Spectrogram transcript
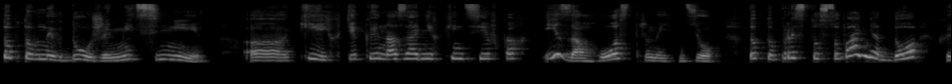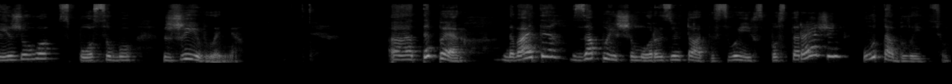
Тобто в них дуже міцні е, кіхтики на задніх кінцівках і загострений дзьоб, тобто пристосування до хижого способу живлення. Е, Тепер давайте запишемо результати своїх спостережень у таблицю.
